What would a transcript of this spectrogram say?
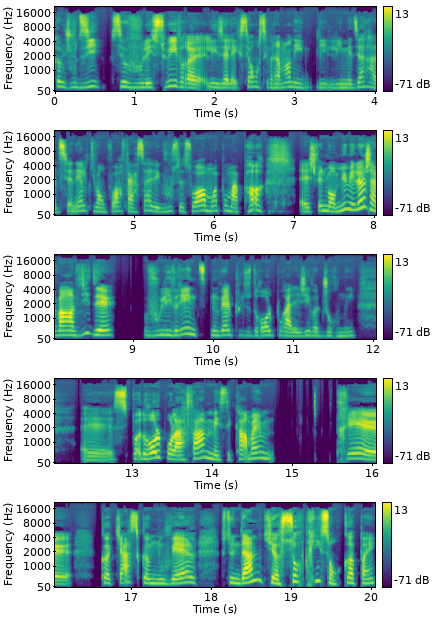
comme je vous dis, si vous voulez suivre euh, les élections, c'est vraiment des, les, médias traditionnels qui vont pouvoir faire ça avec vous ce soir. Moi, pour ma part, euh, je fais de mon mieux. Mais là, j'avais envie de vous livrer une petite nouvelle plus drôle pour alléger votre journée. Euh, c'est pas drôle pour la femme, mais c'est quand même très cocasse comme nouvelle. C'est une dame qui a surpris son copain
